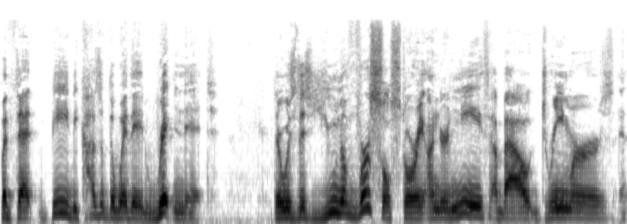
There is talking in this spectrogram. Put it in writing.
but that B, because of the way they had written it, there was this universal story underneath about dreamers and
